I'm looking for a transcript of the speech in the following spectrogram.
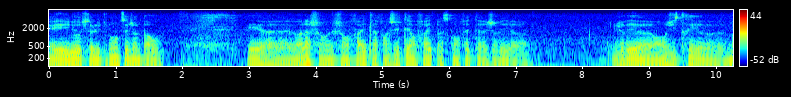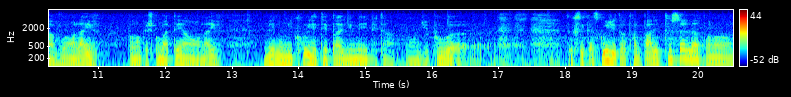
Et yo, salut tout le monde, c'est John Paro. Et euh, voilà, je suis, en, fight là, enfin j'étais en fight parce qu'en fait euh, j'avais euh, j'avais enregistré ma voix en live pendant que je combattais hein, en live. Mais mon micro il n'était pas allumé putain. Donc du coup c'est casse-couille, j'étais en train de parler tout seul là pendant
